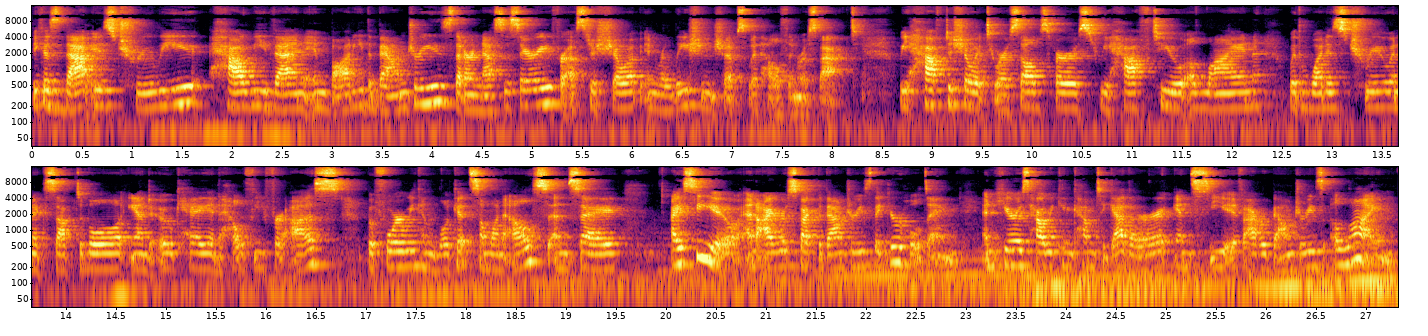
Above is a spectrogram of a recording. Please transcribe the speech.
because that is truly how we then embody the boundaries that are necessary for us to show up in relationships with health and respect. We have to show it to ourselves first. We have to align with what is true and acceptable and okay and healthy for us before we can look at someone else and say, I see you and I respect the boundaries that you're holding. And here's how we can come together and see if our boundaries align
